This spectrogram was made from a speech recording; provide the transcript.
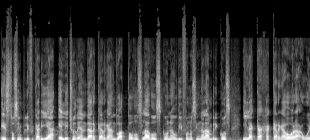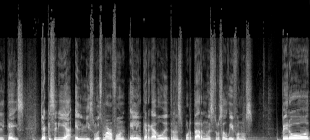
Esto simplificaría el hecho de andar cargando a todos lados con audífonos inalámbricos y la caja cargadora o el case, ya que sería el mismo smartphone el encargado de transportar nuestros audífonos. Pero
